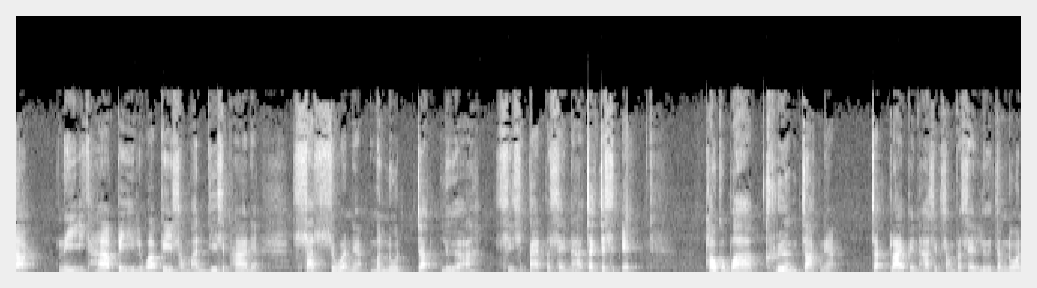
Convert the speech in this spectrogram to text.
จากนี้อีก 5 ปีหรือว่าปี 2025 เนี่ยสัดส่วนเนี่ยมนุษย์จะเหลือ 48%นะฮะจาก 71 เท่ากับว่าเครื่องจักรเนี่ย จะกลายเป็น 52%หรือจำนวน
